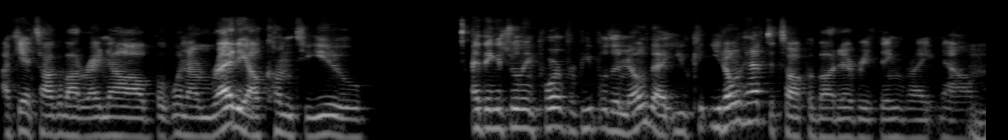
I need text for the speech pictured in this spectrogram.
I can't talk about it right now, but when I'm ready, I'll come to you I think it's really important for people to know that you can, you don't have to talk about everything right now. Mm-hmm.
